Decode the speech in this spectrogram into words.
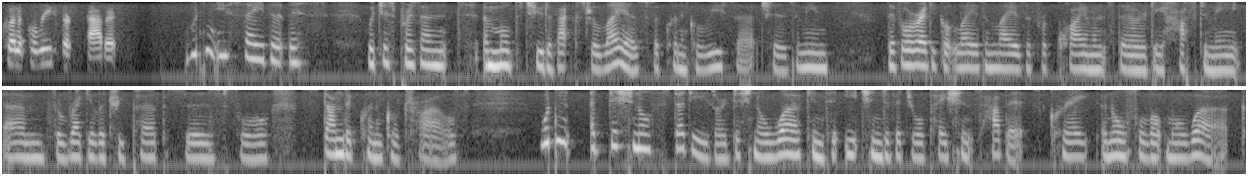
clinical research habits wouldn't you say that this would just present a multitude of extra layers for clinical researchers? I mean, they've already got layers and layers of requirements they already have to meet um, for regulatory purposes, for standard clinical trials. Wouldn't additional studies or additional work into each individual patient's habits create an awful lot more work?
